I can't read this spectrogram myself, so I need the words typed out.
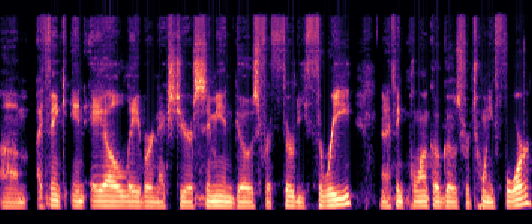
Um, I think in AL LABR next year, Semien goes for 33, and I think Polanco goes for 24.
